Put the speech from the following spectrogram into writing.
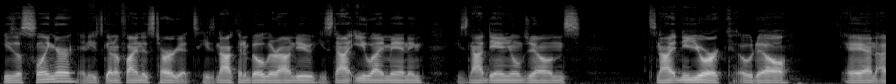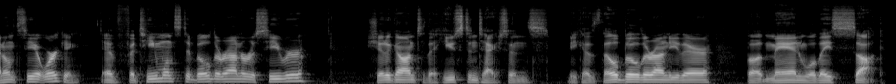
he's a slinger and he's going to find his targets. He's not going to build around you. He's not Eli Manning. He's not Daniel Jones. It's not New York, Odell. And I don't see it working. If a team wants to build around a receiver, should have gone to the Houston Texans because they'll build around you there. But man, will they suck.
